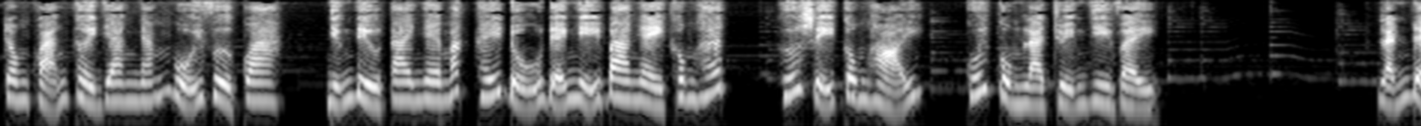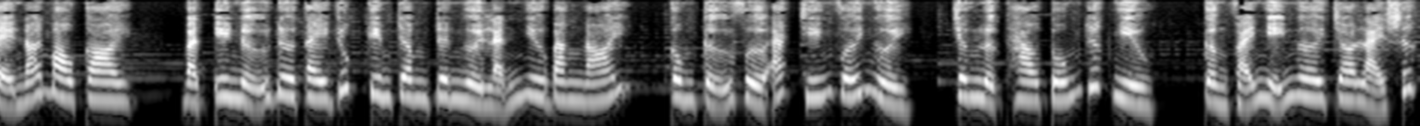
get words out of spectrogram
trong khoảng thời gian ngắn ngủi vừa qua, những điều tai nghe mắt thấy đủ để nghỉ ba ngày không hết, hứa sĩ công hỏi, cuối cùng là chuyện gì vậy? Lãnh đệ nói mau coi, bạch y nữ đưa tay rút kim châm trên người lãnh như băng nói, công tử vừa ác chiến với người, chân lực hao tốn rất nhiều, cần phải nghỉ ngơi cho lại sức,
